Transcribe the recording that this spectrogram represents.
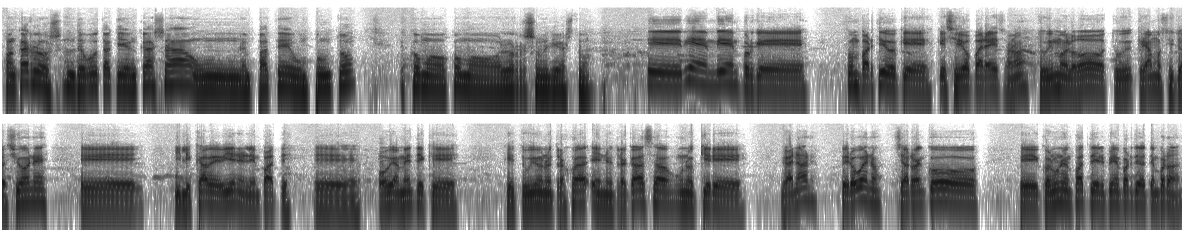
Juan Carlos, debut aquí en casa, un empate, un punto. ¿Cómo, cómo lo resumirías tú? Eh, bien, bien, porque fue un partido que, que se dio para eso, ¿no? Tuvimos los dos, creamos situaciones eh, y le cabe bien el empate. Eh, obviamente que, que estuvimos en nuestra, en nuestra casa, uno quiere ganar, pero bueno, se arrancó eh, con un empate del primer partido de la temporada.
